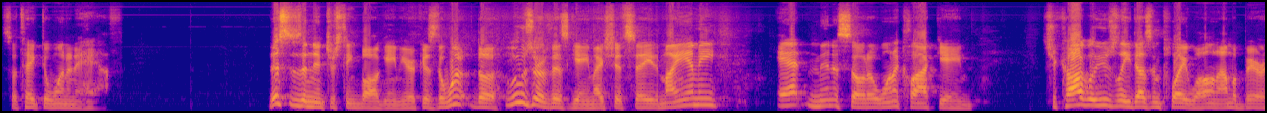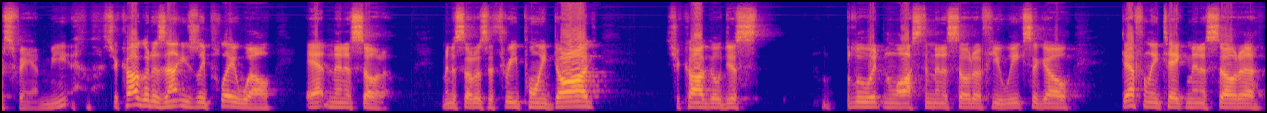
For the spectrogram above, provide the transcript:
So take the one and a half. This is an interesting ball game here because the one, the loser of this game, I should say, the Miami at Minnesota, one o'clock game. Chicago usually doesn't play well, and I'm a Bears fan. Me, Chicago does not usually play well at Minnesota. Minnesota's a three-point dog. Chicago just blew it and lost to Minnesota a few weeks ago definitely take Minnesota.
